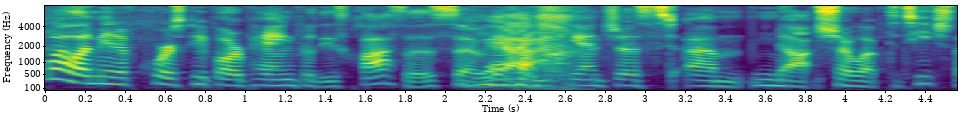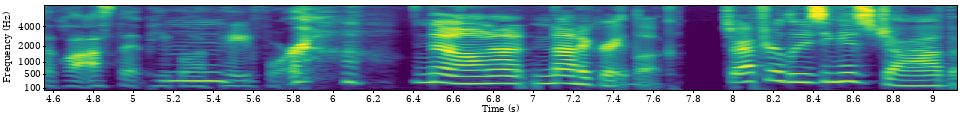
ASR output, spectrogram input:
Well, I mean, of course, people are paying for these classes, so yeah, Yeah. you can't just um, not show up to teach the class that people have paid for. No, not not a great look. So after losing his job,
